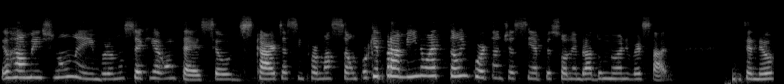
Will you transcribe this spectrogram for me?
eu realmente não lembro, eu não sei o que acontece, eu descarto essa informação, porque para mim não é tão importante assim a pessoa lembrar do meu aniversário, entendeu?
